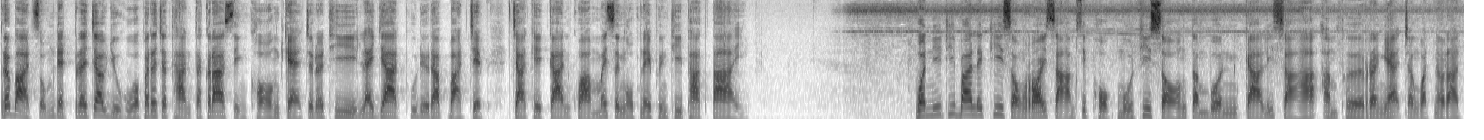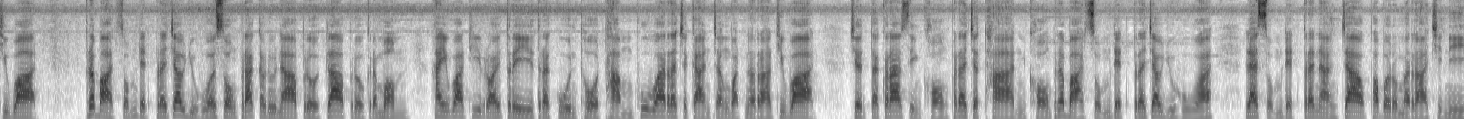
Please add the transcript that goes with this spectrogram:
พระบาทสมเด็จพระเจ้าอยู่หัวพระราชทานตะกร้าสิ่งของแก่เจ้าหน้าที่และญาติผู้ได้รับบาดเจ็บ จากเหตุการณ์ความไม่สงบในพื้นที่ภาคใต้ วันนี้ที่บ้านเลขที่ 236 หมู่ที่ 2 ตำบลกาลิสา อำเภอระแงะ จังหวัดนราธิวาส พระบาทสมเด็จพระเจ้าอยู่หัวทรงพระกรุณาโปรดเกล้าโปรดกระหม่อม ให้ว่าที่ร้อยตรีตระกูลโทธรรมผู้ว่าราชการจังหวัดนราธิวาส เชิญตะกร้าสิ่งของพระราชทานของพระบาทสมเด็จพระเจ้าอยู่หัว และสมเด็จพระนางเจ้าพระบรมราชินี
